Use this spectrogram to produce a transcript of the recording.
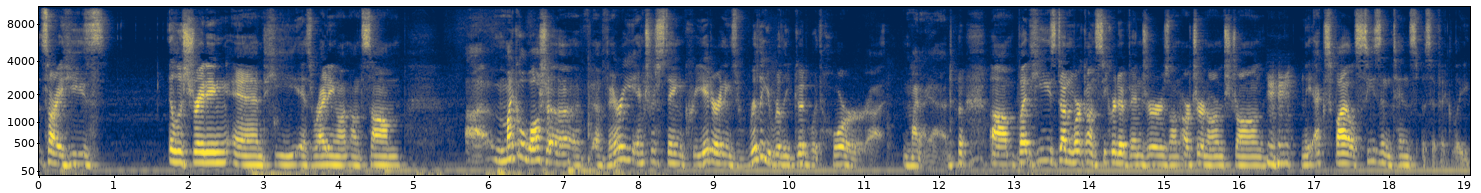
sorry he's illustrating and he is writing on on some uh, Michael Walsh, a, a very interesting creator, and he's really, really good with horror, uh, might I add. um, but he's done work on Secret Avengers, on Archer and Armstrong, hmm and the X Files season 10 specifically,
